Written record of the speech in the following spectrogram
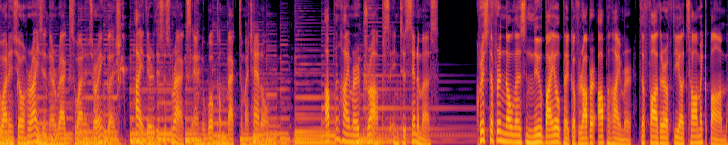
widens your horizon and Rex widens your English. Hi there, this is Rex and welcome back to my channel. Oppenheimer drops into cinemas. Christopher Nolan's new biopic of Robert Oppenheimer, the father of the atomic bomb,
